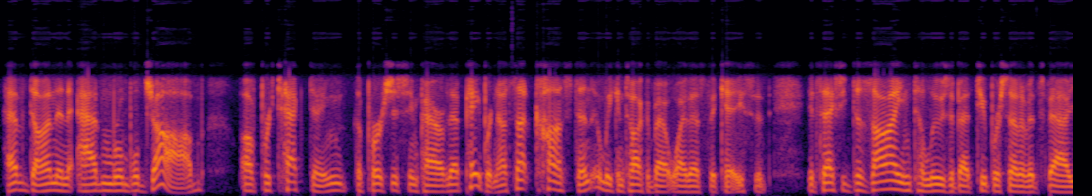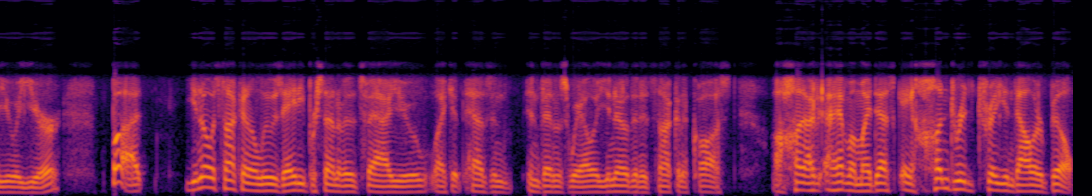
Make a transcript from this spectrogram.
have done an admirable job of protecting the purchasing power of that paper. Now, it's not constant, and we can talk about why that's the case. It, it's actually designed to lose about 2% of its value a year, but you know it's not going to lose 80% of its value like it has in, in Venezuela. You know that it's not going to cost, a, I have on my desk a $100 trillion bill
